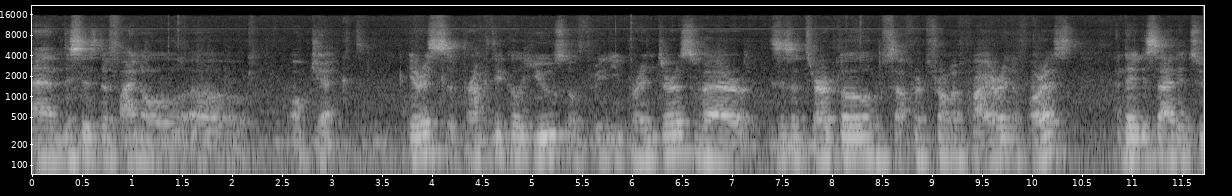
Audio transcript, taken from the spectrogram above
And this is the final uh, object. Here is a practical use of 3D printers where this is a turtle who suffered from a fire in the forest and they decided to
